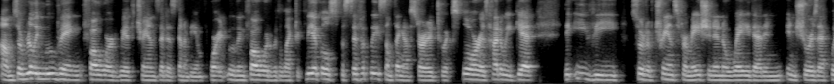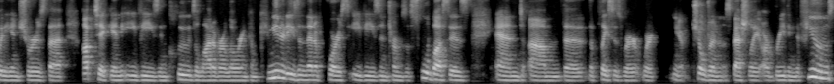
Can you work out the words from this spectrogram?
um, so really moving forward with transit is going to be important moving forward with electric vehicles specifically something i've started to explore is how do we get the EV sort of transformation in a way that in, ensures equity, ensures the uptick in EVs, includes a lot of our lower income communities. And then, of course, EVs in terms of school buses and um, the, the places where, where you know children especially are breathing the fumes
